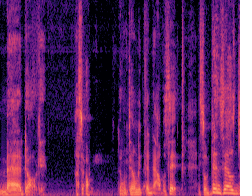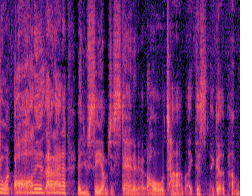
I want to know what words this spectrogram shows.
mad dog it. I said, oh, don't tell me. And that was it. And so Denzel's doing all this, da, da, da. and you see, I'm just standing there the whole time, like this nigga. I'm,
